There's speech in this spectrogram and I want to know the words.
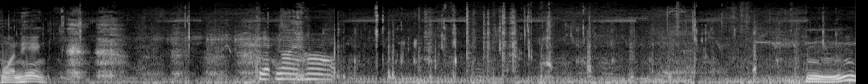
หอนแห้งเผ็ดหน่อยห้องอืม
